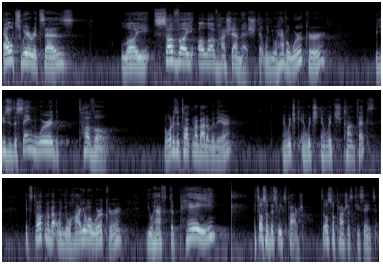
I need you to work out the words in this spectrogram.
Elsewhere it says, Loi savai olav hashemesh, that when you have a worker, it uses the same word tavo. But what is it talking about over there? In which, in which, in which context? It's talking about when you hire a worker, you have to pay. It's also this week's parsha. It's also Parshas Ki Seitzei.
